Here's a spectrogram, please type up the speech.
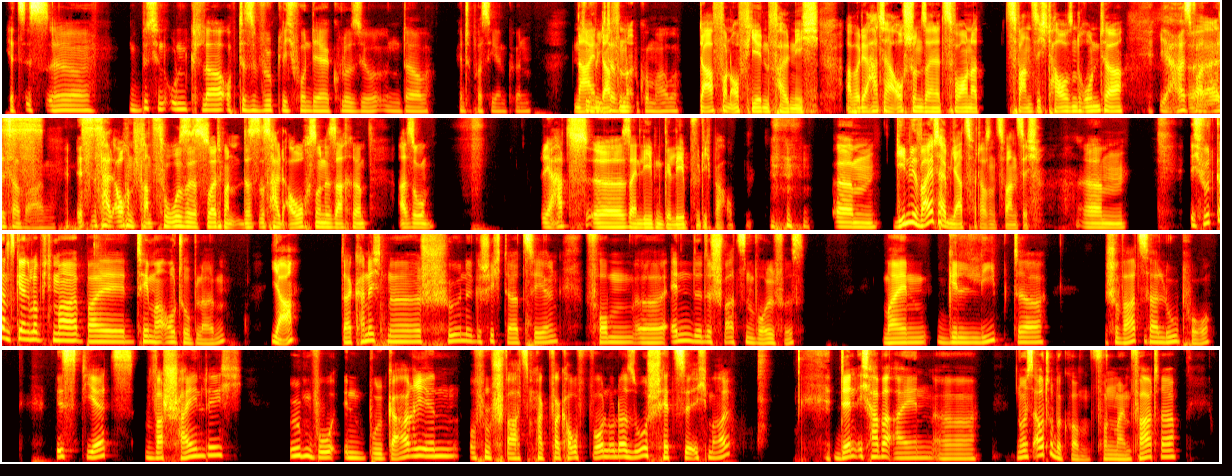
jetzt ist äh, ein bisschen unklar, ob das wirklich von der Kollision da hätte passieren können. So nein, das davon, davon auf jeden Fall nicht. Aber der hatte auch schon seine 220.000 runter. Ja, es war ein Äh, alter es- Wagen. Es ist halt auch ein Franzose, das sollte man, das ist halt auch so eine Sache. Also, er hat äh, sein Leben gelebt, würde ich behaupten. ähm, gehen wir weiter im Jahr 2020. Ähm, Ich würde ganz gern, glaube ich, mal bei Thema Auto bleiben. ja, Da kann ich eine schöne Geschichte erzählen vom äh, Ende des Schwarzen Wolfes. Mein geliebter schwarzer Lupo ist jetzt wahrscheinlich irgendwo in Bulgarien auf dem Schwarzmarkt verkauft worden oder so, schätze ich mal. Denn ich habe ein äh, neues Auto bekommen von meinem Vater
